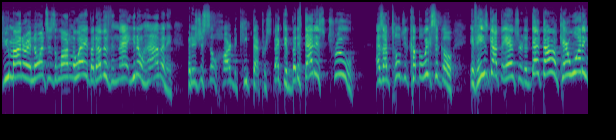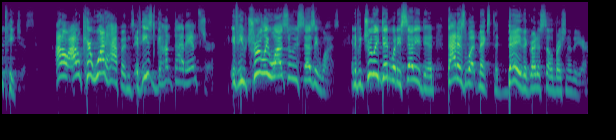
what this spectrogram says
A few minor annoyances along the way, but other than that, you don't have any. But it's just so hard to keep that perspective. But if that is true, as I've told you a couple weeks ago, if he's got the answer to death, I don't care what he teaches. I don't, I don't care what happens if he's got that answer. If he truly was who he says he was, and if he truly did what he said he did, that is what makes today the greatest celebration of the year,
